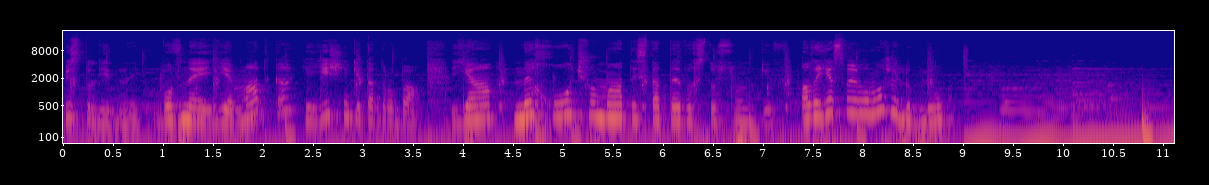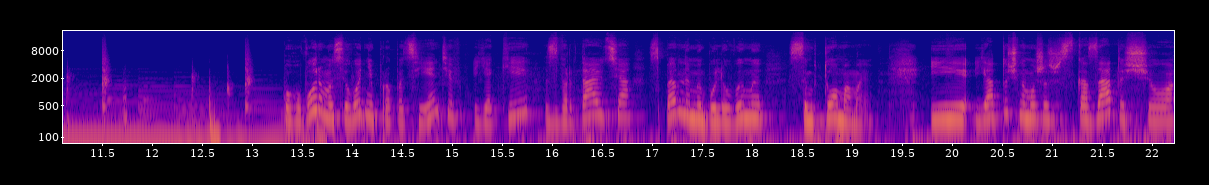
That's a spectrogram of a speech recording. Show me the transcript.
безплідною, бо в неї є матка, яєчники та труба. Я не хочу мати статевих стосунків, але я свого мужа люблю. Поговоримо сьогодні про пацієнтів, які звертаються з певними больовими симптомами. І я точно можу сказати, що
